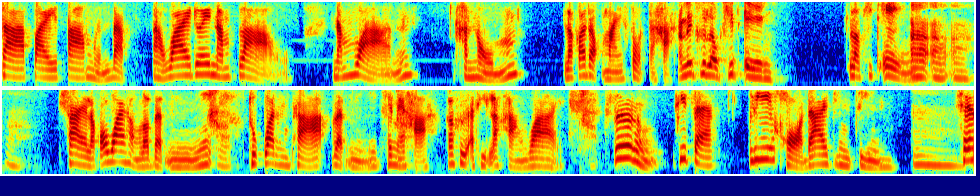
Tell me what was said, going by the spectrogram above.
ชาไปตามเหมือนแบบ อ่าไหว้ด้วยน้ำเปล่า น้ำหวาน ขนม แล้วก็ดอกไม้สดอะค่ะ อันนี้คือเราคิดเอง เราคิดเอง อ่าอ่าอ่าอ่าใช่แล้วก็ไหว้ของเราแบบนี้ครับทุกวันพระแบบนี้ใช่ไหมคะ ก็คืออาทิตย์ละครั้งไหว้ครับซึ่งพี่แจ็คลี่ขอได้จริงๆอืมเช่น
